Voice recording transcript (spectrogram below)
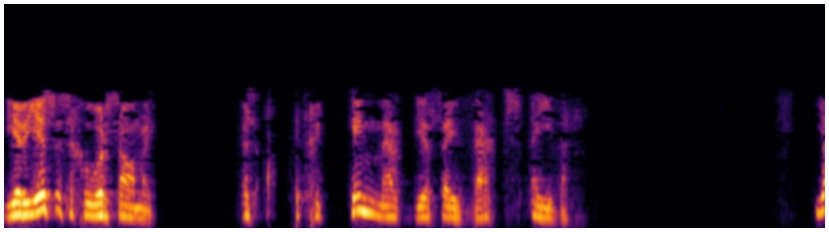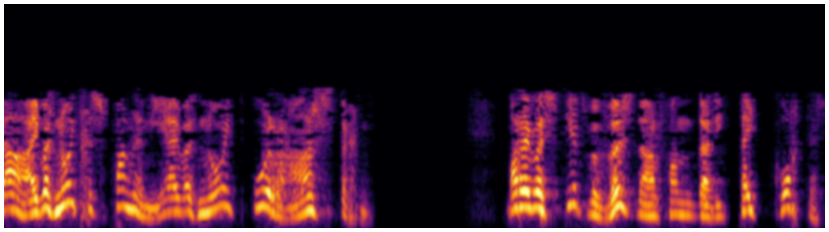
Die Here Jesus se gehoorsaamheid is altyd gekenmerk deur sy werksywer. Ja, hy was nooit gespanne nie, hy was nooit oorhaastig nie. Maar hy was steeds bewus daarvan dat die tyd kort is.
